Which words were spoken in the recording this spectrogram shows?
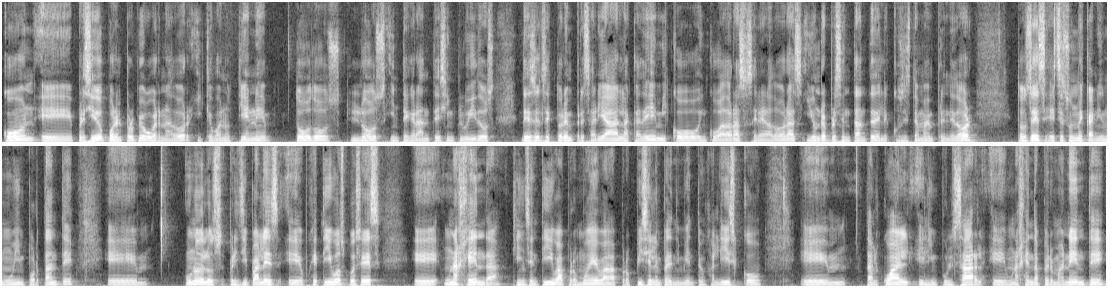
con eh, presidido por el propio gobernador y que bueno, tiene todos los integrantes incluidos desde el sector empresarial, académico, incubadoras, aceleradoras y un representante del ecosistema emprendedor. Entonces, este es un mecanismo muy importante. Em, uno de los principales eh, objetivos pues es eh, una agenda que incentiva, promueva, propicia el emprendimiento en Jalisco, em, tal cual el impulsar eh, una agenda permanente,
